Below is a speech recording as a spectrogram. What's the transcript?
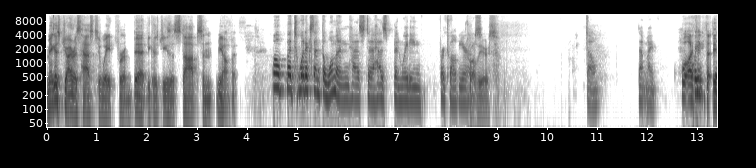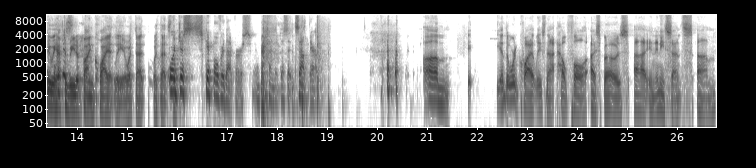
i mean i guess jairus has to wait for a bit because jesus stops and you know but well but to what extent the woman has to has been waiting for 12 years 12 years so that might well, I think that maybe we have to redefine quietly or what that what that's or just skip over that verse and pretend it doesn't. It's not there. um, yeah, the word quietly is not helpful, I suppose, uh, in any sense. Um,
